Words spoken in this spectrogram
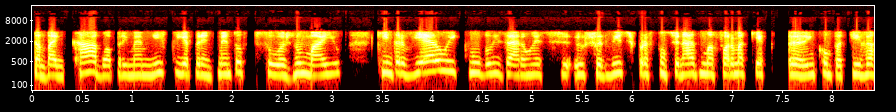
também cabe ao Primeiro-Ministro e aparentemente houve pessoas no meio que intervieram e que mobilizaram esses, os serviços para funcionar de uma forma que é uh, incompatível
